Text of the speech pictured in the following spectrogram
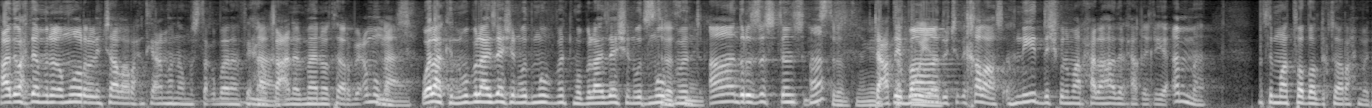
هذه واحدة من الأمور اللي إن شاء الله راح نتكلم عنها مستقبلا في حلقة نعم. عن ال manual therapy عموما نعم. ولكن mobilization with movement mobilization with movement. and resistance. تعطي. band وكذي خلاص هني يدش في المرحله هذه الحقيقية أما مثل ما تفضل دكتور أحمد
